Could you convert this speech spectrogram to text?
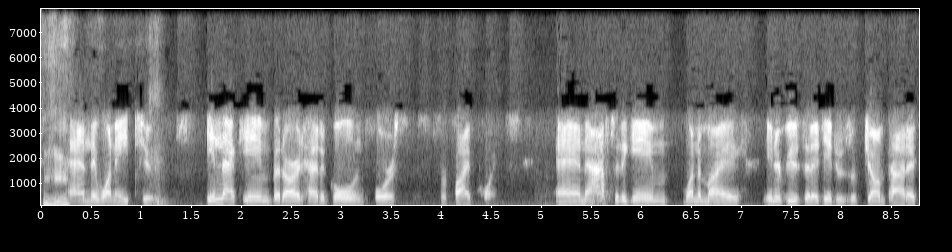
Mhm. and they won 8 2. In that game, Bedard had a goal and force for five points. And after the game, one of my interviews that I did was with John Paddock,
